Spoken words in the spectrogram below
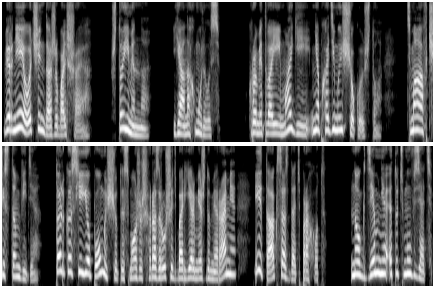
Вернее, очень даже большая. Что именно? Я нахмурилась. Кроме твоей магии, необходимо еще кое-что. Тьма в чистом виде. Только с ее помощью ты сможешь разрушить барьер между мирами и так создать проход. Но где мне эту тьму взять?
